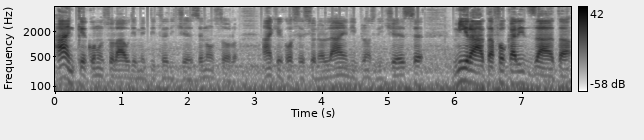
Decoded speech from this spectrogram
anche con un solo Audi MP3 DCS, non solo, anche con sessioni online di ipnosi DCS, mirata, focalizzata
